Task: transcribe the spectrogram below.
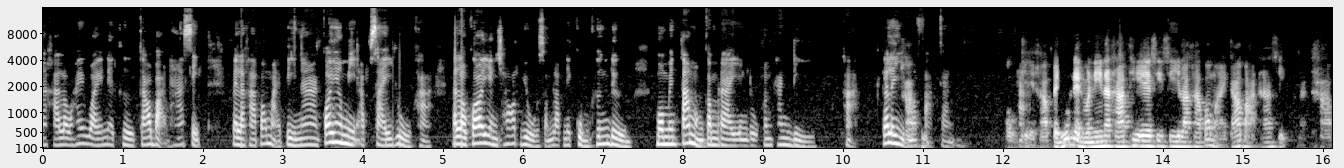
นะคะ เราให้ไว้เนี่ยคือ9บาท50 เป็นราคาเป้าหมายปีหน้าก็ยังมีอัพไซด์อยู่ค่ะ แล้วเราก็ยังชอบอยู่สำหรับในกลุ่มเครื่องดื่มโมเมนตัมของกำไรยังดูค่อนข้างดีค่ะ ก็เลยหยิบครับมาฝากกัน โอเคครับ เป็นหุ้นเด่นวันนี้นะครับ TACC ราคาเป้าหมาย9บาท50 นะครับ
